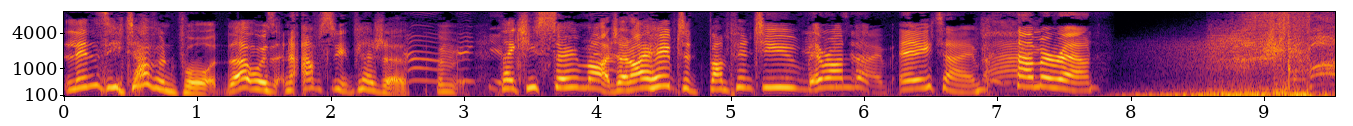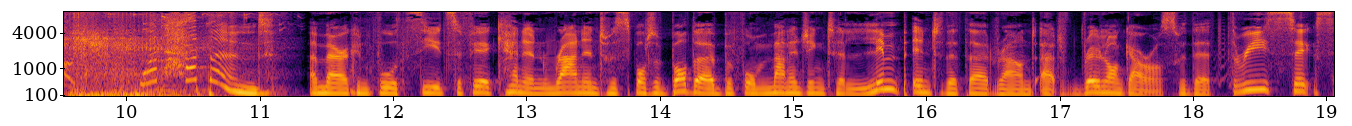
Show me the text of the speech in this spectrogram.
Lindsay Davenport, that was an absolute pleasure. Um, thank you. so much, and I hope to bump into you around. the- Anytime, anytime. I'm around. What happened? American fourth seed Sofia Kenin ran into a spot of bother before managing to limp into the third round at Roland Garros with a 3 6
